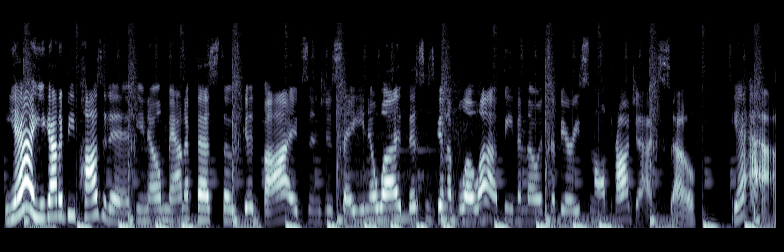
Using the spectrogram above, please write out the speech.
Yeah, you got to be positive. You know, manifest those good vibes and just say, you know what, this is gonna blow up, even though it's a very small project. So, yeah.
